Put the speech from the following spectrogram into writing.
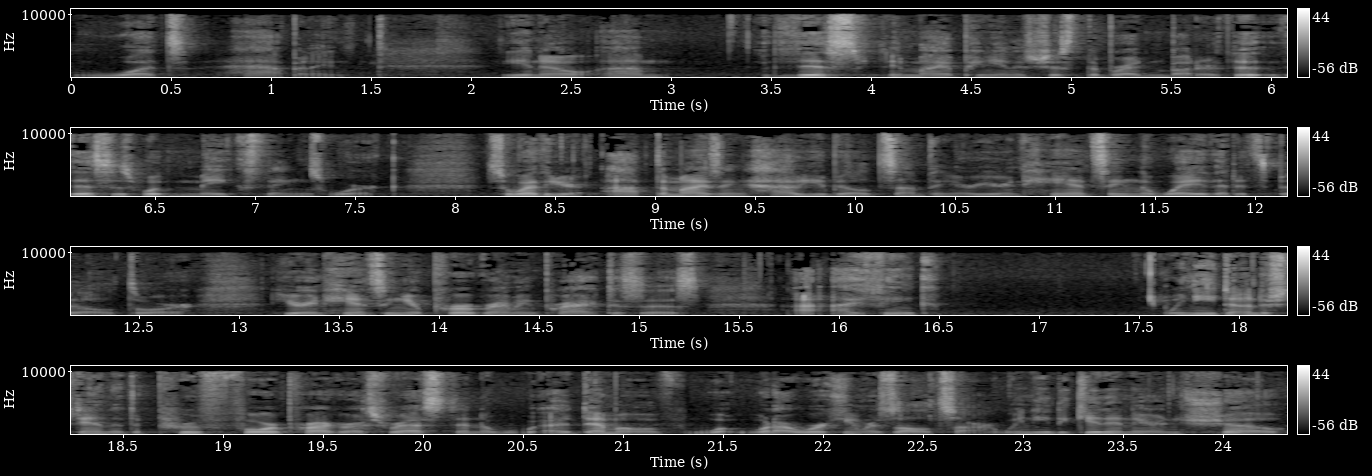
what's happening. You know, um, this, in my opinion, is just the bread and butter. This is what makes things work. So, whether you're optimizing how you build something, or you're enhancing the way that it's built, or you're enhancing your programming practices, I think we need to understand that the proof of forward progress rests in a, a demo of what, what our working results are. We need to get in there and show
